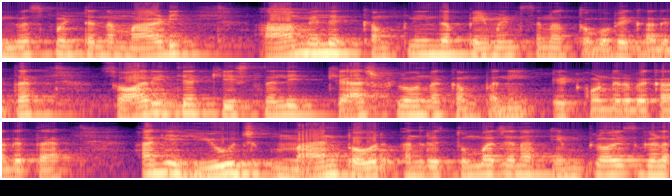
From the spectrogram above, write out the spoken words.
ಇನ್ವೆಸ್ಟ್ಮೆಂಟ್ ಅನ್ನ ಮಾಡಿ, ಆಮೇಲೆ ಕಂಪ್ನಿಯಿಂದ ಪೇಮೆಂಟ್ಸ್ ತೊಗೋಬೇಕಾಗುತ್ತೆ. ಸೊ ಆ ರೀತಿಯ ಕೇಸ್ನಲ್ಲಿ ಕ್ಯಾಶ್ ಫ್ಲೋನ ಕಂಪನಿ ಇಟ್ಕೊಂಡಿರಬೇಕಾಗುತ್ತೆ. ಹಾಗೆ ಹ್ಯೂಜ್ ಮ್ಯಾನ್ ಪವರ್ ಅಂದ್ರೆ ತುಂಬಾ ಜನ ಎಂಪ್ಲಾಯೀಸ್ಗಳ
